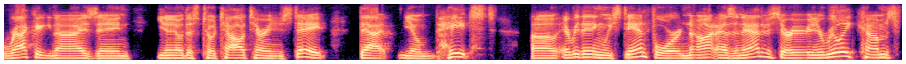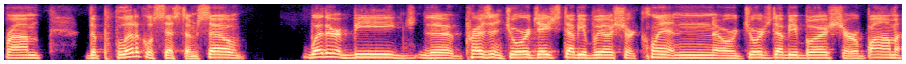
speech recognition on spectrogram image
recognizing you know this totalitarian state that you know hates uh, everything we stand for, not as an adversary, and it really comes from the political system. So whether it be the President George H.W. Bush or Clinton or George W. Bush or Obama,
